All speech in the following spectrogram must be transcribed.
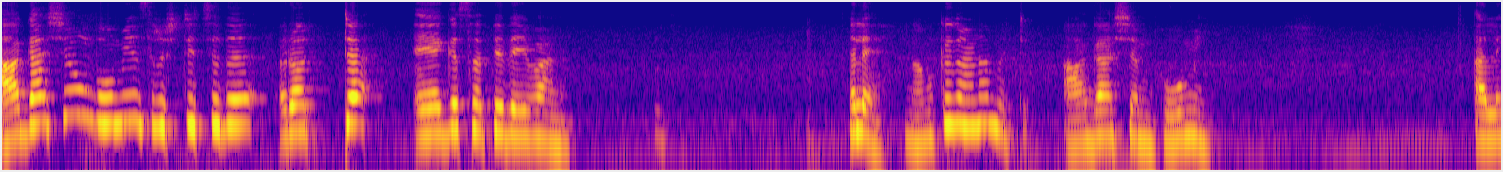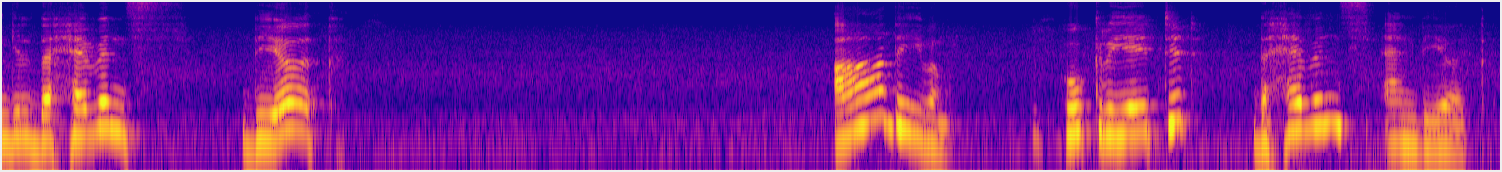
ആകാശവും ഭൂമിയും സൃഷ്ടിച്ചത് ഒരൊറ്റ ഏക സത്യദൈവമാണ് അല്ലേ? നമുക്ക് കാണാൻ പറ്റും. ആകാശം ഭൂമി അല്ലെങ്കിൽ ദ ഹെവൻസ് ദി ഏർത്ത് ആ ദൈവം who created the heavens and the earth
